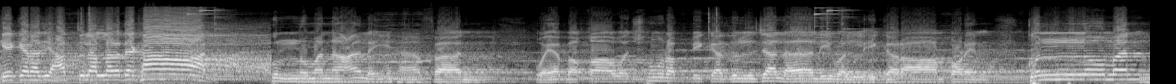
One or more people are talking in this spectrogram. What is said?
কে কে রাজি? হাত তুলে আল্লাহর দেখান! كل من عليها فان ويبقى وجه ربك ذو الجلال والإكرام. قرن كل من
